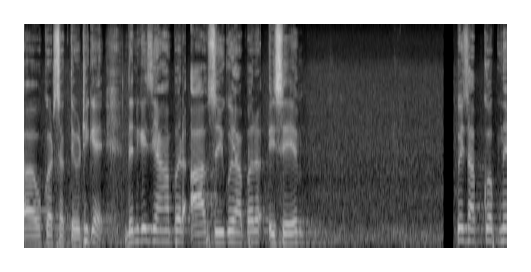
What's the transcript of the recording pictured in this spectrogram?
कर सकते हो, ठीक है? देन गैस यहाँ पर आप सभी को यहाँ पर इसे गाइस आपको अपने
